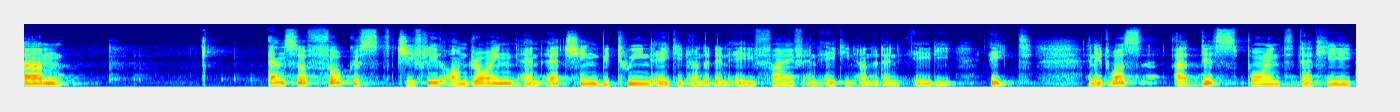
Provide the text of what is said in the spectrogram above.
Um, focused chiefly on drawing and etching between 1885 and 1888. And it was at this point that he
